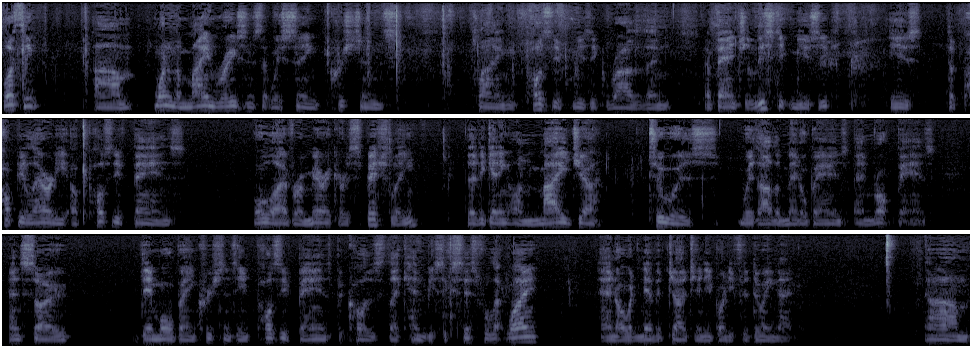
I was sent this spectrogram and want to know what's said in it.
Well, I think um, one of the main reasons that we're seeing Christians playing positive music rather than evangelistic music is the popularity of positive bands all over America especially that are getting on major tours with other metal bands and rock bands and so they're more being Christians in positive bands because they can be successful that way and I would never judge anybody for doing that. Um,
